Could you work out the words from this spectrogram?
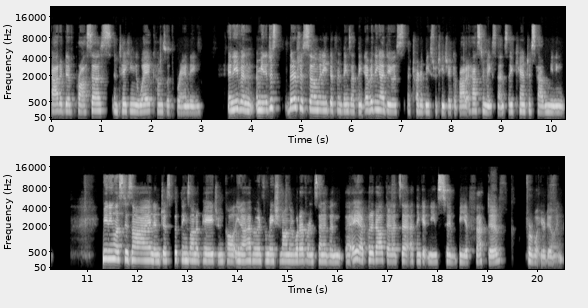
additive process and taking away comes with branding. And even i mean it just there's just so many different things. I think everything i do is i try to be strategic about it, it has to make sense. So you can't just have meaning meaningless design and just put things on a page and call you know have information on there whatever incentive and hey i put it out there. That's it. I think it needs to be effective for what you're doing.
